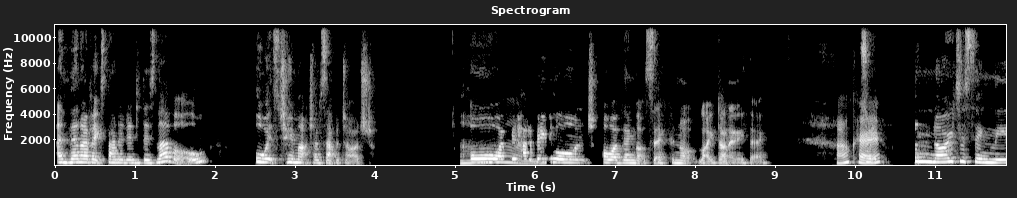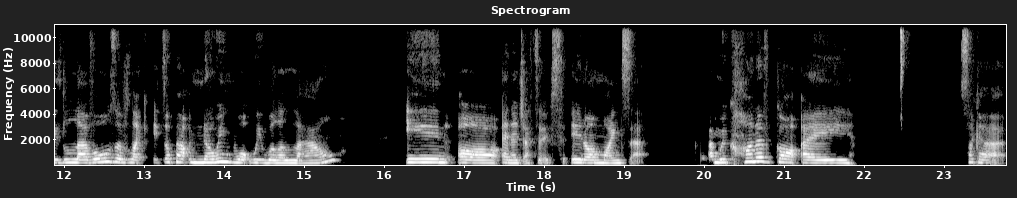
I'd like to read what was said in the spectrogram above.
And then I've expanded into this level. Oh, it's too much. I've sabotaged. Oh, oh I've had a big launch. Oh, I've then got sick and not like done anything. Okay. So noticing these levels of like it's about knowing what we will allow in our energetics in our mindset and we've kind of got a it's like a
